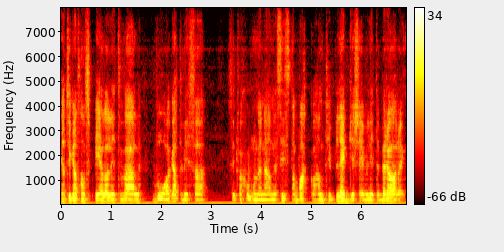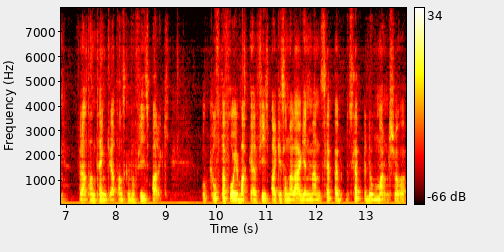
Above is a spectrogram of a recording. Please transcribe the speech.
Jag tycker att han spelar lite väl vågat i vissa situationer när han är sista back och han typ lägger sig vid lite beröring. För att han tänker att han ska få frispark. Och ofta får ju backar frispark i sådana lägen men släpper, släpper domaren så,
